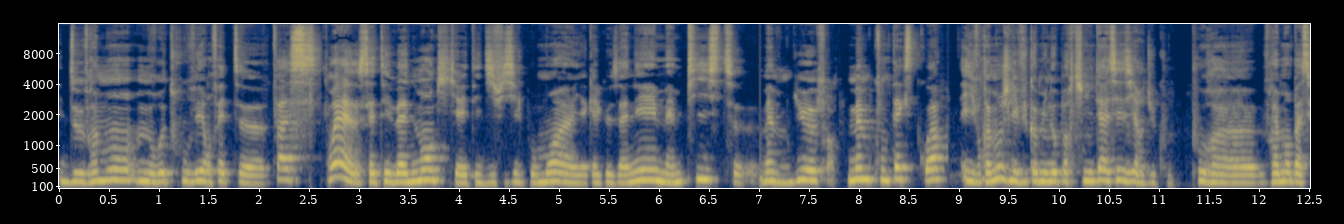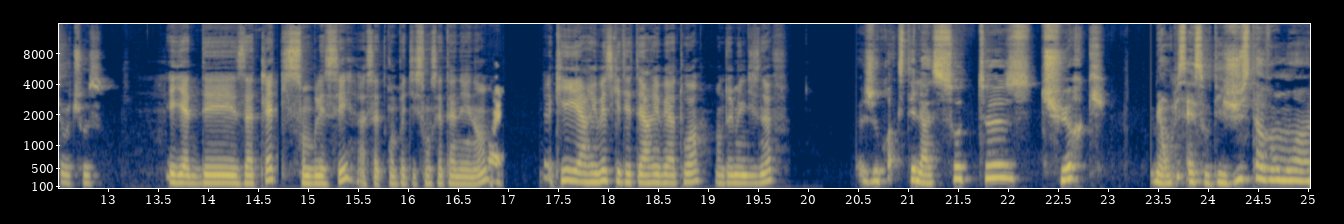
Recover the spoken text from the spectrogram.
de vraiment me retrouver, en fait, euh, face, ouais, à cet événement qui a été difficile pour moi euh, il y a quelques années, même piste, euh, même lieu, enfin, même contexte, quoi. Et vraiment, je l'ai vu comme une opportunité à saisir, du coup, pour euh, vraiment passer à autre chose. Et il y a des athlètes qui se sont blessés à cette compétition cette année, non? Qui est arrivé ce qui t'était arrivé à toi en 2019 Je crois que c'était la sauteuse turque. Mais en plus, elle sautait juste avant moi.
